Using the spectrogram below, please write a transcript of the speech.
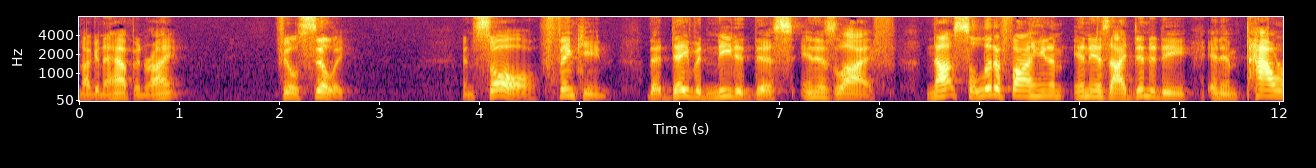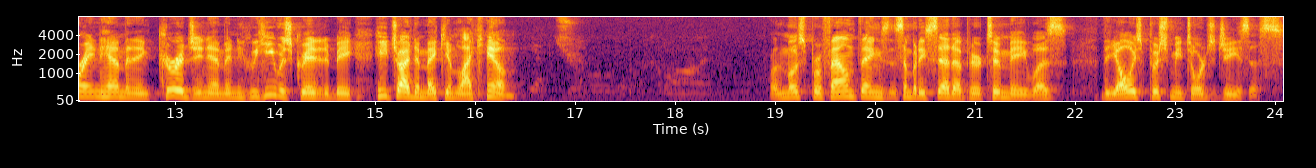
Not going to happen, right? Feels silly. And Saul, thinking that David needed this in his life, not solidifying him in his identity and empowering him and encouraging him in who he was created to be, he tried to make him like him. One of the most profound things that somebody said up here to me was that you always push me towards Jesus.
